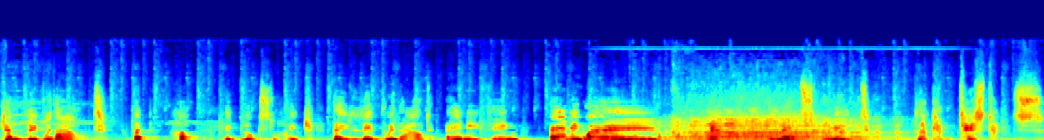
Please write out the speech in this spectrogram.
can live without. But huh, it looks like they live without anything anyway. Now, let's meet the contestants.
